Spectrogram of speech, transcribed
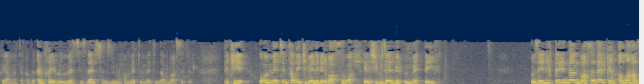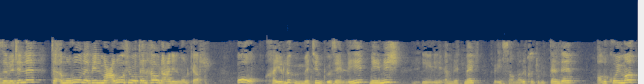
kıyamete kadar en hayırlı ümmet sizlersiniz diyor. Muhammed ümmetinden bahsediyor. Peki o ümmetin tabii ki belli bir vasfı var. Gelişi güzel bir ümmet değil. Özelliklerinden bahsederken Allah Azze ve Celle te'murûne bil ma'rufi ve tenhevne anil munkar. O hayırlı ümmetin özelliği neymiş? İyiliği emretmek ve insanları kötülükten de alıkoymak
